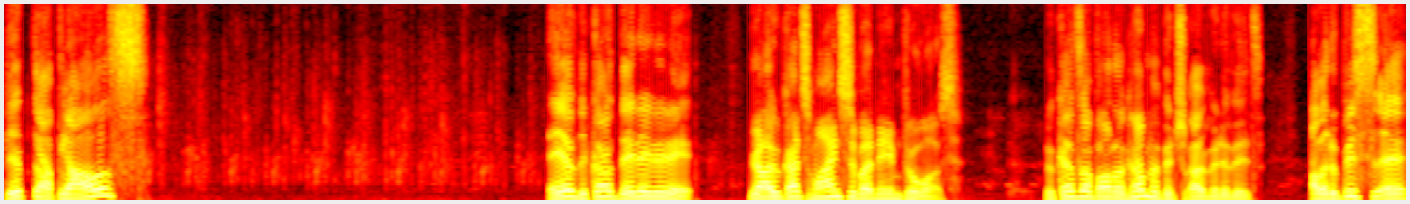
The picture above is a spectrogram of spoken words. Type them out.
gibt Applaus. Ey, du kannst, nee, nee, nee, nee. Ja, du kannst meins übernehmen, Thomas. Du kannst auch Autogramme mitschreiben, wenn du willst. Aber du bist, äh,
